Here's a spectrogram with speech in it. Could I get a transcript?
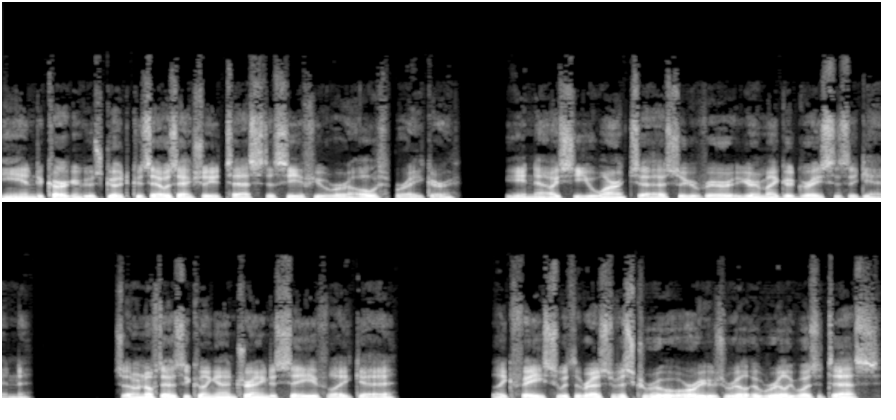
And Kargan goes, good, because that was actually a test to see if you were an oath breaker. And now I see you aren't, uh, so you're very, you're in my good graces again. So I don't know if that was the Klingon trying to save like, uh, like face with the rest of his crew, or he was real, it really was a test.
